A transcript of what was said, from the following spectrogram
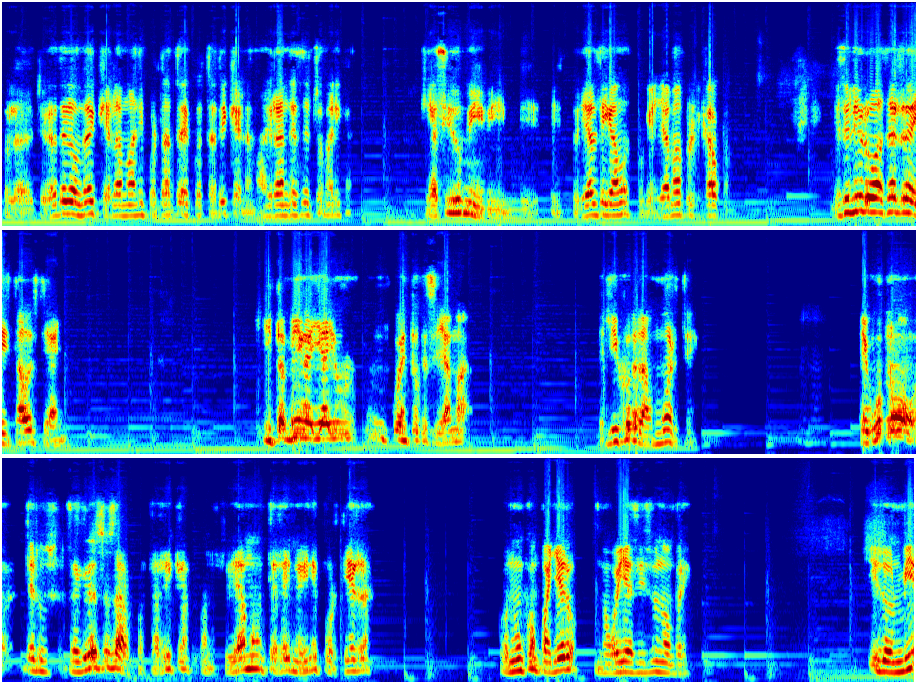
por la editorial de Londres, que es la más importante de Costa Rica y la más grande de Centroamérica, que ha sido mi, mi, mi editorial, digamos, porque ya me ha publicado. Ese libro va a ser reeditado este año. Y también ahí hay un, un cuento que se llama El Hijo de la Muerte. En uno de los regresos a Costa Rica, cuando estudiaba Monterrey, me vine por tierra con un compañero, no voy a decir su nombre, y dormí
